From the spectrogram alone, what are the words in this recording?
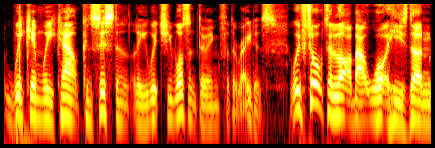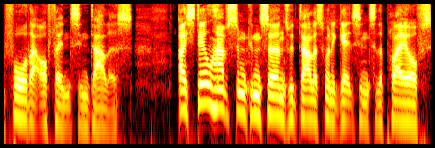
week in, week out consistently, which he wasn't doing for the Raiders. We've talked a lot about what he's done for that offense in Dallas. I still have some concerns with Dallas when it gets into the playoffs.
